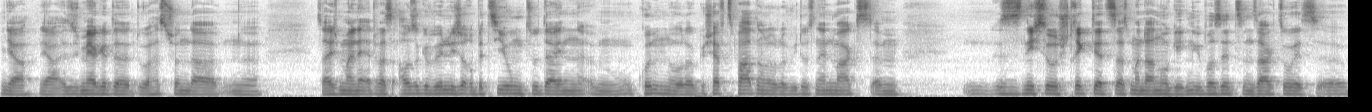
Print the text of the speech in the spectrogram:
Ja, ja, also ich merke, da, du hast schon da eine, sag ich mal, eine etwas außergewöhnlichere Beziehung zu deinen ähm, Kunden oder Geschäftspartnern oder wie du es nennen magst. Ähm, es ist nicht so strikt jetzt, dass man da nur gegenüber sitzt und sagt, so jetzt äh,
